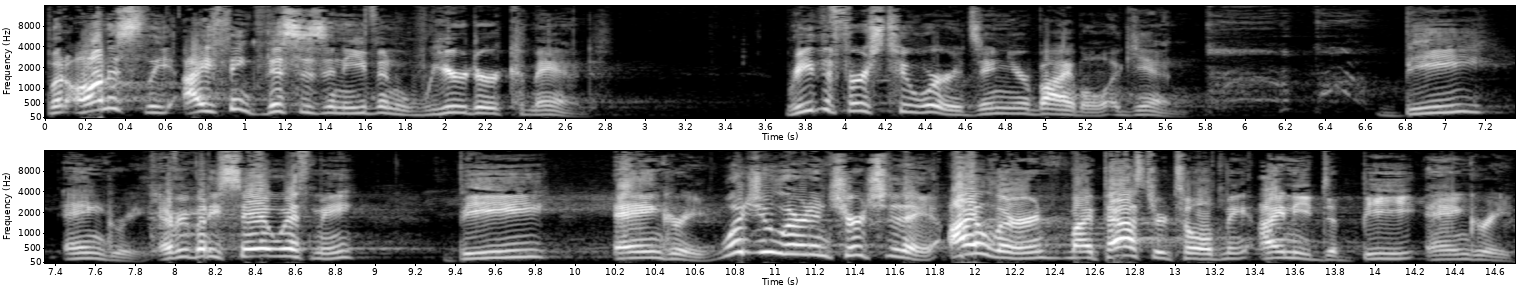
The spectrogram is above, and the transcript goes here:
But honestly, I think this is an even weirder command. Read the first two words in your Bible again. Be angry. Everybody say it with me. Be angry. What did you learn in church today? I learned, my pastor told me, I need to be angry.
